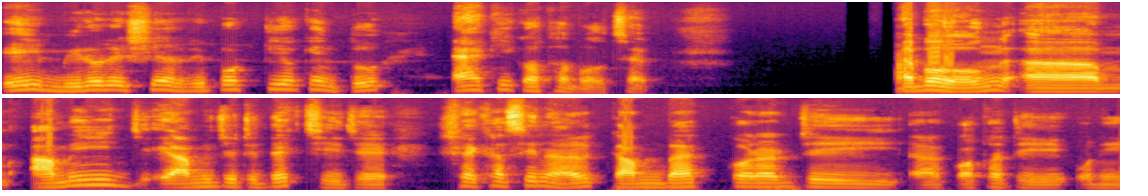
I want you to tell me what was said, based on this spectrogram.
এই মিরর এশিয়ার রিপোর্টটিও কিন্তু একই কথা বলছে। এবং আম, আমি যেটি দেখছি যে শেখ হাসিনার কাম ব্যাক করার যেই কথাটি উনি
